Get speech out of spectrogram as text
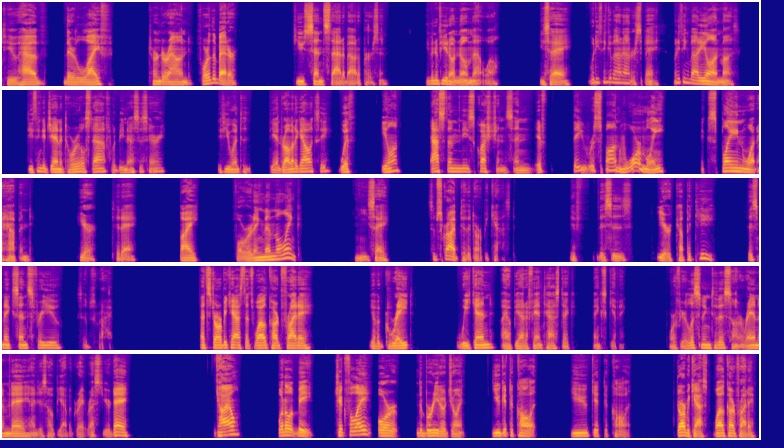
to have their life turned around for the better, if you sense that about a person, even if you don't know them that well, you say, What do you think about outer space? What do you think about Elon Musk? Do you think a janitorial staff would be necessary if you went to the Andromeda Galaxy with Elon? Ask them these questions. And if they respond warmly, explain what happened here today by forwarding them the link. And you say, subscribe to the DarbyCast. If this is your cup of tea, this makes sense for you, subscribe. That's DarbyCast. That's Wildcard Friday. You have a great weekend. I hope you had a fantastic Thanksgiving. Or if you're listening to this on a random day, I just hope you have a great rest of your day. Kyle, what'll it be? Chick fil A or the burrito joint? You get to call it. You get to call it. DarbyCast, Wildcard Friday.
